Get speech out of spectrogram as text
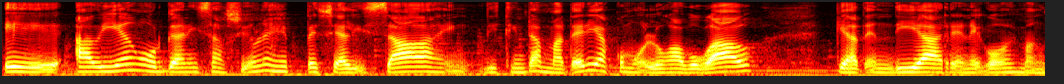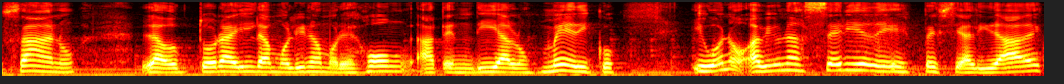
eh, habían organizaciones especializadas en distintas materias, como los abogados, que atendía a René Gómez Manzano, la doctora Hilda Molina Morejón atendía a los médicos, y bueno, había una serie de especialidades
